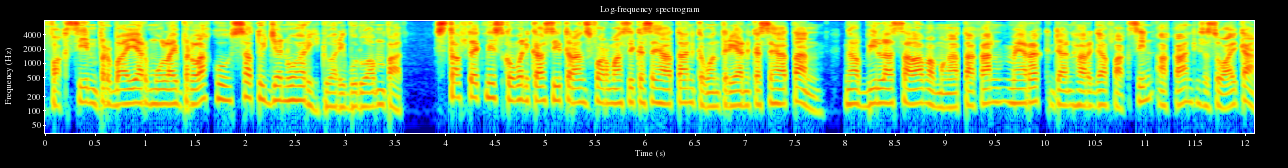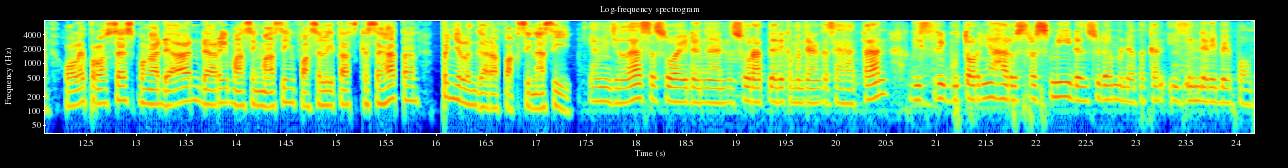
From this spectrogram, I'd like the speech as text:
Vaksin berbayar mulai berlaku 1 Januari 2024. Staf Teknis Komunikasi Transformasi Kesehatan Kementerian Kesehatan Ngabila Salama mengatakan merek dan harga vaksin akan disesuaikan oleh proses pengadaan dari masing-masing fasilitas kesehatan penyelenggara vaksinasi. Yang jelas sesuai dengan surat dari Kementerian Kesehatan, distributornya harus resmi dan sudah mendapatkan izin dari BPOM.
